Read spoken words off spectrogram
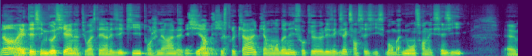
Non, en réalité, c'est une gaussienne, tu vois, c'est-à-dire les équipes en général tirent un petit peu ce truc-là, et puis à un moment donné, il faut que les execs s'en saisissent. Bon, bah nous, on s'en est saisi. Euh,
